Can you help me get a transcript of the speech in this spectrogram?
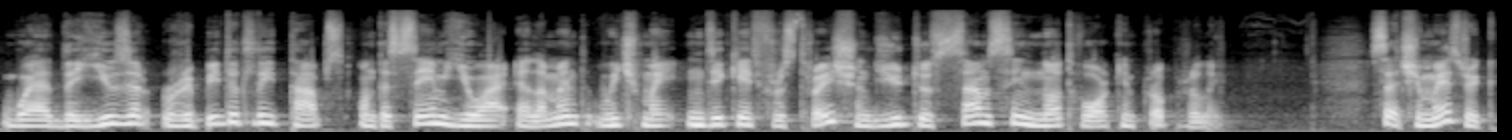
where the user repeatedly taps on the same UI element which may indicate frustration due to something not working properly. Such a metric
